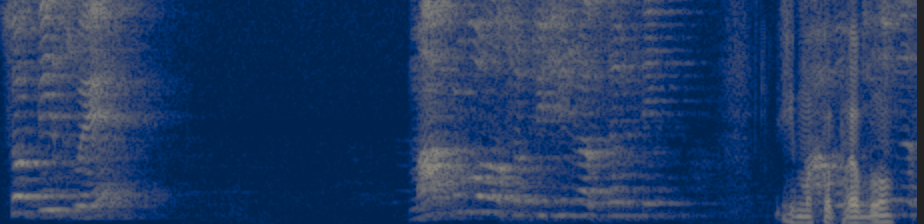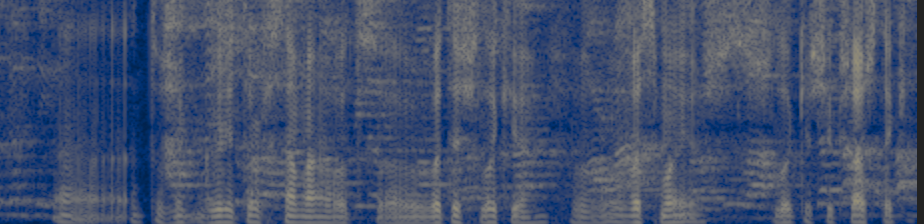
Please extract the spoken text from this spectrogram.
So this way. И Махапрабху э, тоже говорит то же самое вот в этой шлоке, в восьмой шлоке Шикшаштаки.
